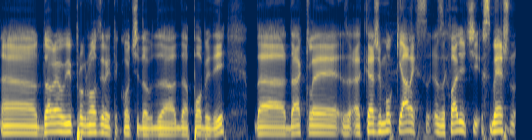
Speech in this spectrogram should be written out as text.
E, dobro, evo vi prognozirajte ko će da, da, da pobedi. Da, dakle, kaže Muki Alex, zahvaljujući smešno,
